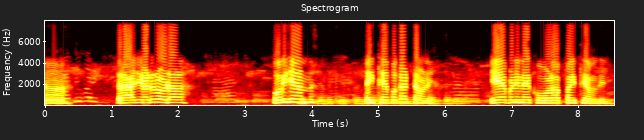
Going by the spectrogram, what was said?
ਹਾਂ ਦੂ ਕਰੀ ਰਾਜਗੜ੍ਹ ਰੋਡ ਵਾਲਾ। ਉਹ ਵੀ ਜਾਣਦਾ ਇੱਥੇ ਆਪਾਂ ਘੱਟ ਆਉਣੇ। ਇਹ ਆਪਣੇ ਨਾਲ ਕੋਲ ਆ, ਆਪਾਂ ਇੱਥੇ ਆਉਂਦੇ ਨਹੀਂ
